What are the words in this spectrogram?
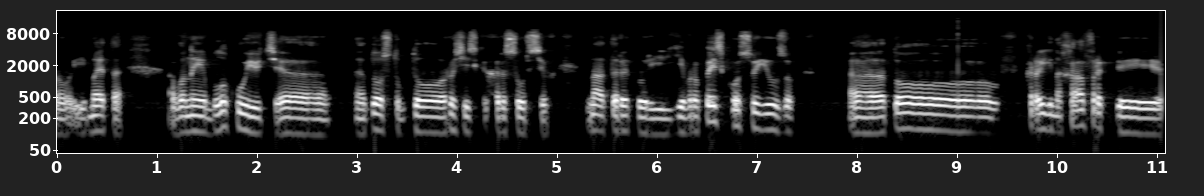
ну і Мета, вони блокують доступ до російських ресурсів на території Європейського союзу, то в країнах Африки,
